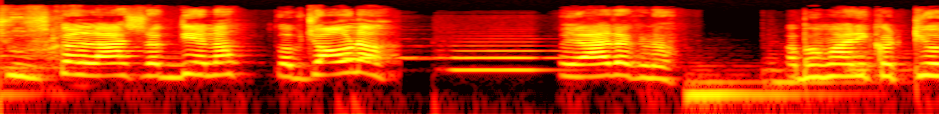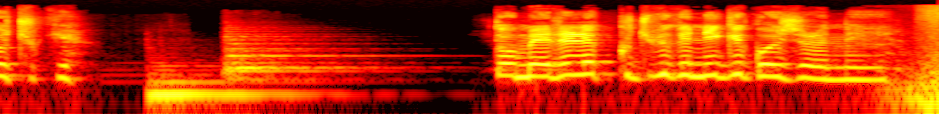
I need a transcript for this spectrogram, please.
जूस का लाश रख दिया ना तो अब जाओ ना और याद रखना, अब हमारी इकट्ठी हो चुकी है। तो मेरे लिए कुछ भी करने की कोई ज़रूरत नहीं है।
